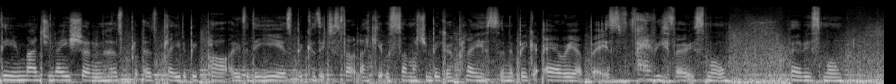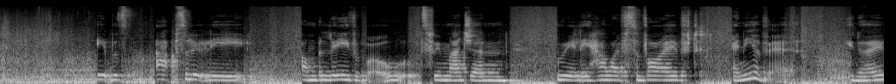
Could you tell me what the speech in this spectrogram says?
the imagination has has played a big part over the years because it just felt like it was so much a bigger place and a bigger area, but it's very very small. Very small. It was absolutely unbelievable to imagine really how I've survived any of it you know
